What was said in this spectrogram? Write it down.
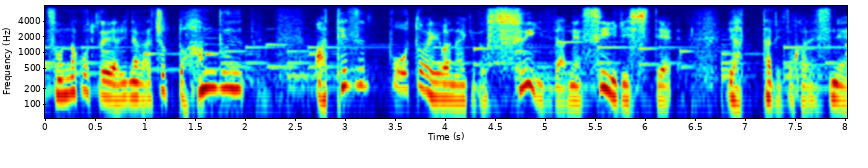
そんなことやりながらちょっと半分当てずっぽうとは言わないけど推理だね。推理してやったりとかですね。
